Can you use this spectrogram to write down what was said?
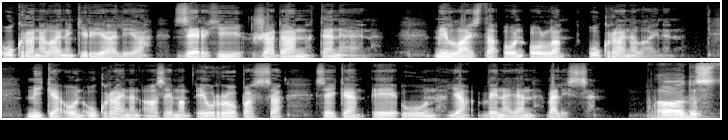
ukrainalainen kirjailija Zerhi Jadan tänään? Millaista on olla ukrainalainen? Mikä on Ukrainan asema Euroopassa sekä EUn ja Venäjän välissä? Oh, das ist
